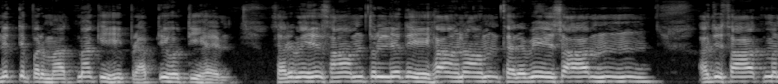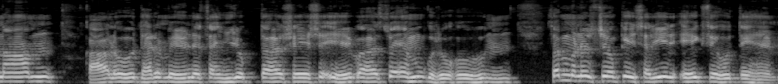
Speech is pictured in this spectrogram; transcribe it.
नित्य परमात्मा की ही प्राप्ति होती है। सर्वेशा तुल्य देहानाम सर्वेशा अजसात्मना कालो धर्मेण संयुक्त शेष एवं स्वयं गुरु। सब मनुष्यों के शरीर एक से होते हैं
